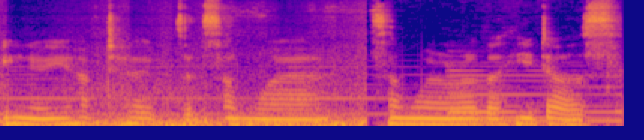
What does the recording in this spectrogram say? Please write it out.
You know, you have to hope that somewhere, somewhere or other, he does.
